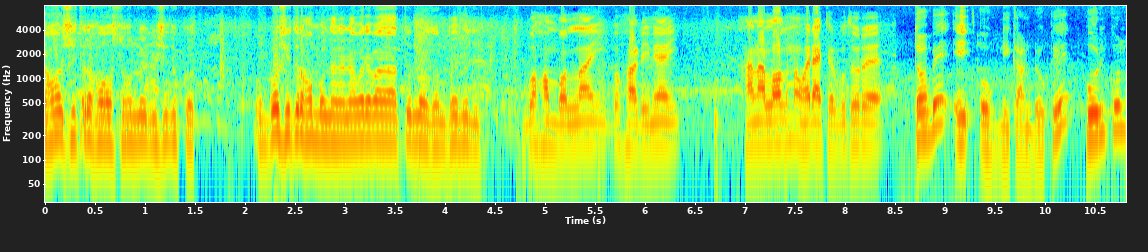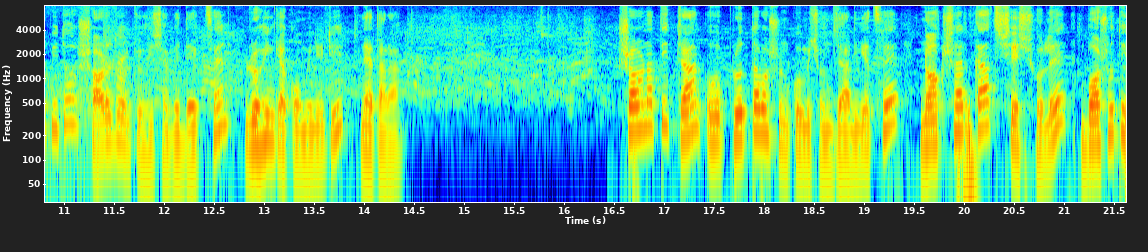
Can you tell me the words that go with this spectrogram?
এখন শীতের খরচ হলে বেশি দুঃখত উগ্র শীতের সম্বল না পারে বা তোর নজন ফ্যামিলি গো সম্বল নাই গো ফাড়ি নাই। খানা লগ্ন হয় রাতের ভিতরে। তবে এই অগ্নিকাণ্ডকে পরিকল্পিত ষড়যন্ত্র হিসাবে দেখছেন রোহিঙ্গা কমিউনিটির নেতারা। শরণার্থী ত্রাণ ও প্রত্যাবাসন কমিশন জানিয়েছে, নকশার কাজ শেষ হলে বসতি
